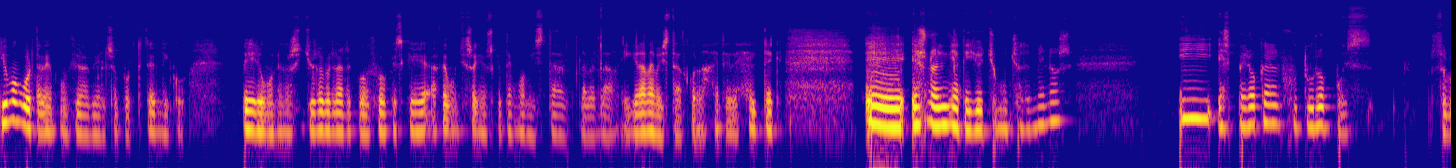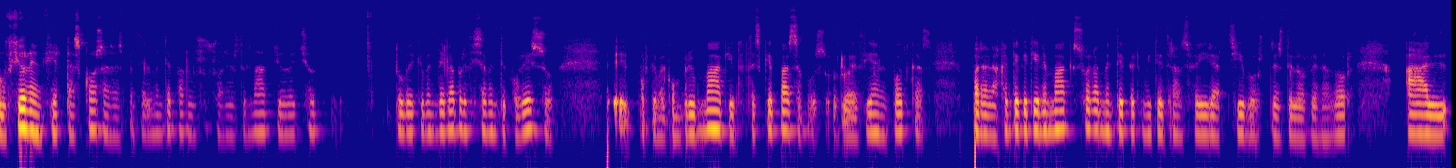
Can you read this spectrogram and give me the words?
Humanware también funciona bien el soporte técnico. Pero bueno, no sé, yo la verdad reconozco que es que hace muchos años que tengo amistad, la verdad, y gran amistad con la gente de Heltec. Eh, es una línea que yo echo mucho de menos y espero que en el futuro pues solucionen ciertas cosas, especialmente para los usuarios de Mac. Yo de hecho tuve que venderla precisamente por eso, eh, porque me compré un Mac y entonces ¿qué pasa? Pues os lo decía en el podcast, para la gente que tiene Mac solamente permite transferir archivos desde el ordenador al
